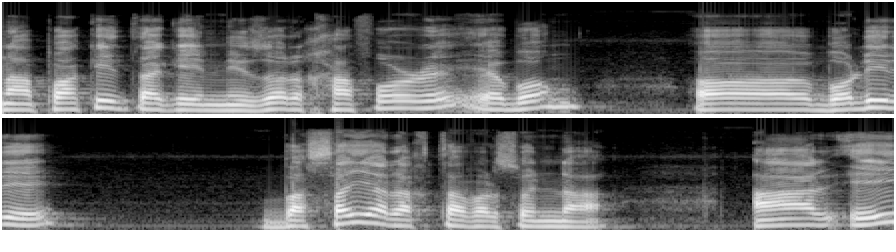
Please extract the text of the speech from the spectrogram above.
নাপাকি তাকে নিজের খাফরে এবং বডিরে বাসাইয়া রাখতে পারছেন না। আর এই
